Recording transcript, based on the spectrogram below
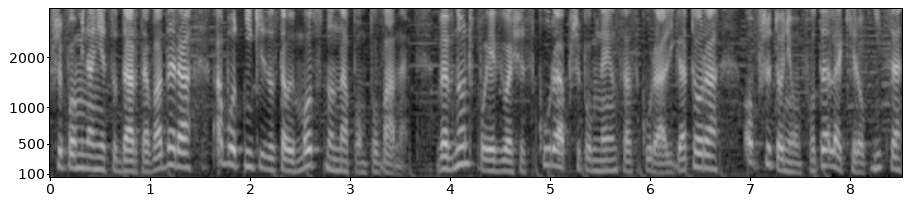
przypomina nieco Darta Vadera, a błotniki zostały mocno napompowane. Wewnątrz pojawiła się skóra przypominająca skórę aligatora, oprzyto nią fotele, kierownicę,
